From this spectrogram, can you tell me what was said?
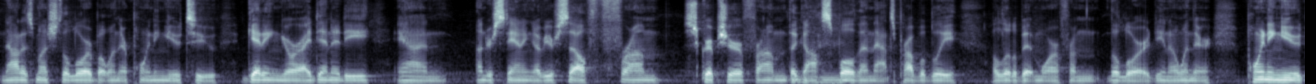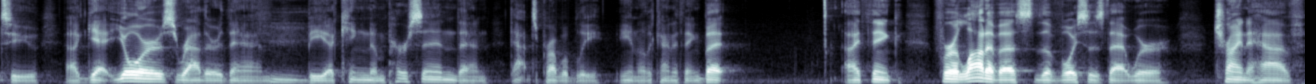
not as much the Lord. But when they're pointing you to getting your identity and understanding of yourself from Scripture, from the gospel, then that's probably a little bit more from the Lord. You know, when they're pointing you to uh, get yours rather than be a kingdom person, then that's probably you know the kind of thing. But I think for a lot of us, the voices that we're trying to have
